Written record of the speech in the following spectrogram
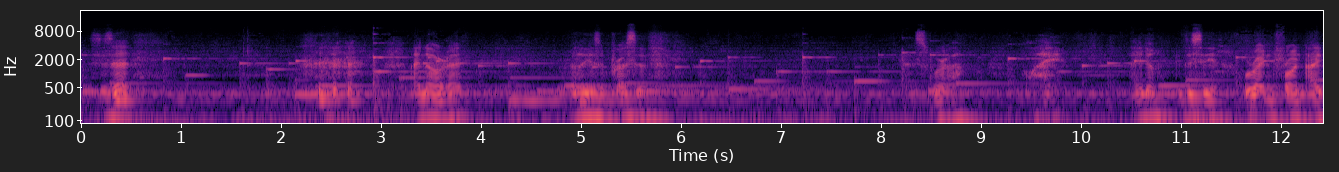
This is it. I know, right? Really is impressive. It's where, uh, oh, hi. How you doing? Good to see you. We're right in front. I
